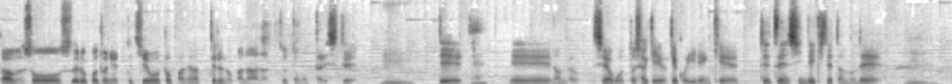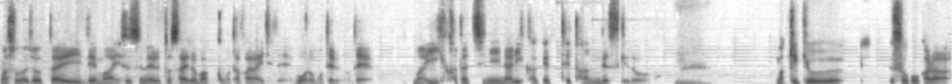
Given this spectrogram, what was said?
多分そうすることによって中央突破狙ってるのかななんてちょっと思ったりして。うん。で、うんえー、なんだろう、チアゴとシャキリが結構いい連携で前進できてたので、うん。まあその状態で前に進めるとサイドバックも高い相手でボールを持てるので、まあいい形になりかけてたんですけど、うん。まあ結局そこから、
